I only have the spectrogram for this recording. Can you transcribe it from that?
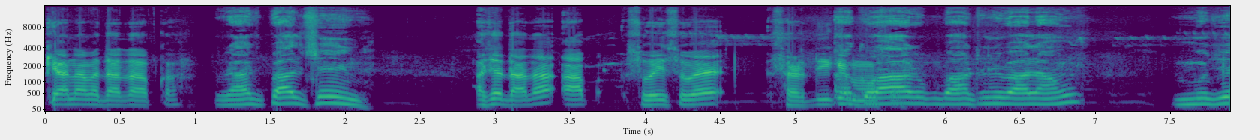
क्या नाम है दादा आपका? राजपाल सिंह। अच्छा दादा आप सुबह सुबह सर्दी के अखबार बांटने वाला हूँ। मुझे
